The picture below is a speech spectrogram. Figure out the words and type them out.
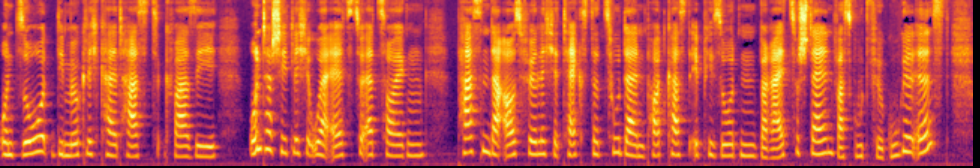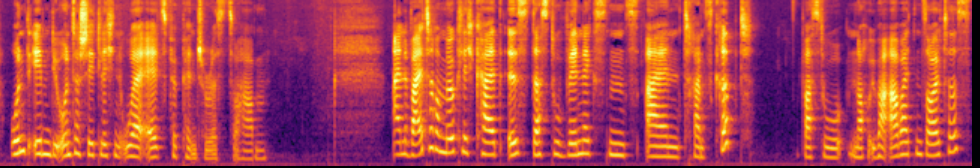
und so die Möglichkeit hast, quasi unterschiedliche URLs zu erzeugen, passende ausführliche Texte zu deinen Podcast-Episoden bereitzustellen, was gut für Google ist und eben die unterschiedlichen URLs für Pinterest zu haben. Eine weitere Möglichkeit ist, dass du wenigstens ein Transkript, was du noch überarbeiten solltest,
